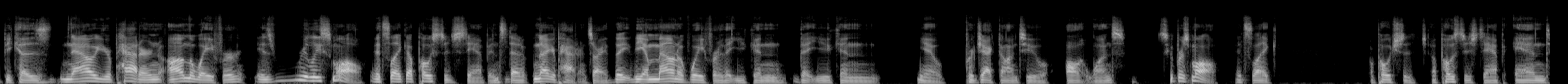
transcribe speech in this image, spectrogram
because now your pattern on the wafer is really small. It's like a postage stamp instead of not your pattern. Sorry, the the amount of wafer that you can that you can you know project onto all at once, super small. It's like a postage a postage stamp, and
